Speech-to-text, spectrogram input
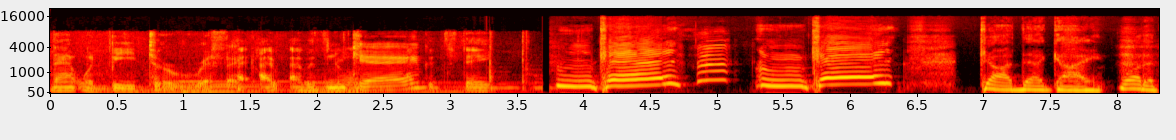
that would be terrific. I, I, I would. Okay. I could stay. Okay. okay. God, that guy. What a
